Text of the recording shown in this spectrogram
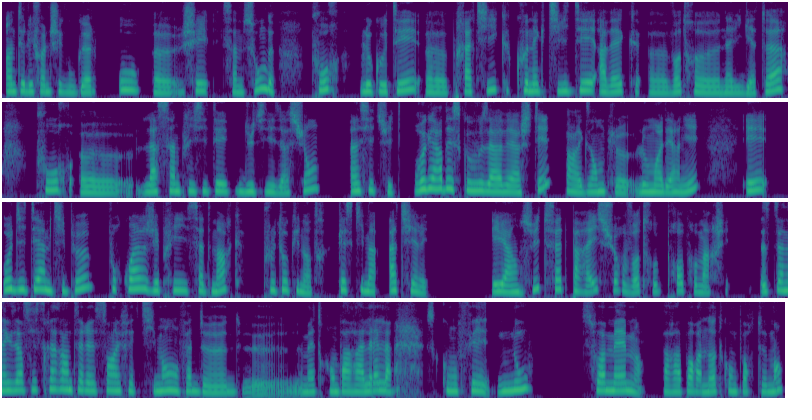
un téléphone chez Google ou euh, chez Samsung pour le côté euh, pratique, connectivité avec votre navigateur, pour la simplicité d'utilisation ainsi de suite. Regardez ce que vous avez acheté, par exemple le mois dernier, et auditez un petit peu pourquoi j'ai pris cette marque plutôt qu'une autre. Qu'est-ce qui m'a attiré Et ensuite, faites pareil sur votre propre marché. C'est un exercice très intéressant, effectivement, en fait, de mettre en parallèle ce qu'on fait nous, soi-même, par rapport à notre comportement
